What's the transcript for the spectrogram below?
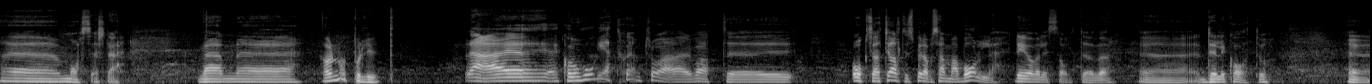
eh, Masters där. Men... Eh, Har du något på lut? Nej, jag kommer ihåg ett skämt tror jag. Det var att, eh, också att jag alltid spelar på samma boll. Det är jag väldigt stolt över. Eh, Delicato. Eh,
